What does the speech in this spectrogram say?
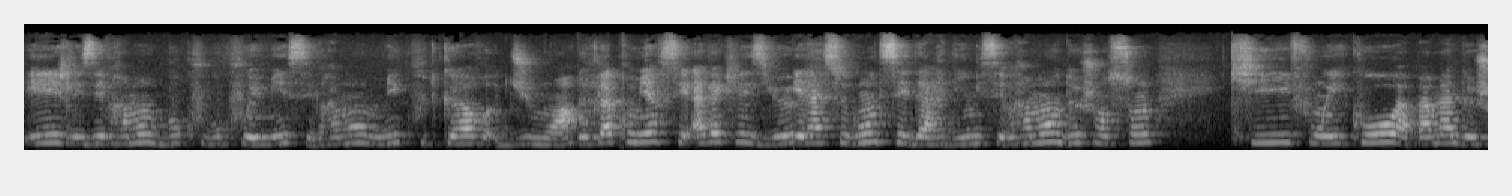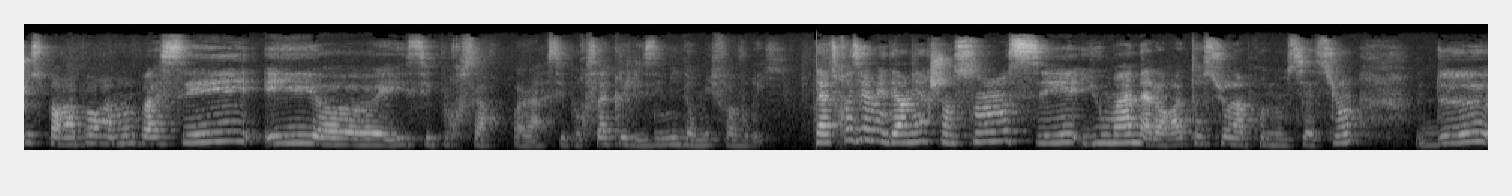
et je les ai vraiment beaucoup beaucoup aimées. C'est vraiment mes coups de cœur du mois. Donc la première c'est Avec les yeux et la seconde c'est Darling. C'est vraiment deux chansons qui font écho à pas mal de choses par rapport à mon passé euh, et, c'est pour ça, voilà, c'est pour ça que je les ai mis dans mes favoris. La troisième et dernière chanson c'est Human, alors attention à la prononciation, de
